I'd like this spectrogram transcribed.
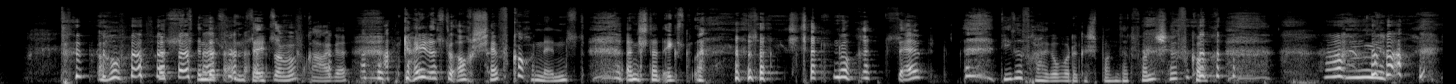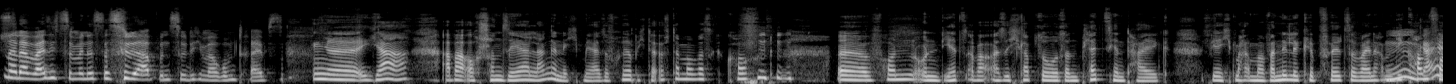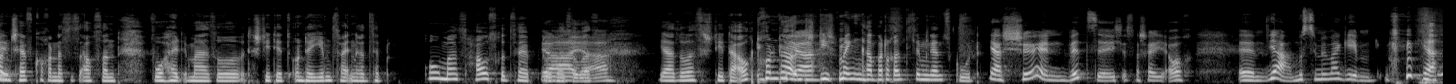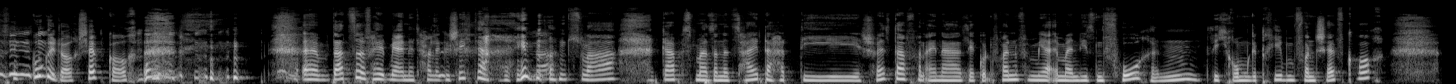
Oh, was ist denn das für eine seltsame Frage? Geil, dass du auch Chefkoch nennst, anstatt extra, anstatt nur Rezept. Diese Frage wurde gesponsert von Chefkoch. Na, da weiß ich zumindest, dass du da ab und zu dich mal rumtreibst. Äh, ja, aber auch schon sehr lange nicht mehr. Also früher habe ich da öfter mal was gekocht äh, von und jetzt aber, also ich glaube so so ein Plätzchenteig. Wie ich mache immer Vanillekipfel zu Weihnachten. Die Mm, kommen geil. von Chefkoch und das ist auch so ein, wo halt immer so, das steht jetzt unter jedem zweiten Rezept Omas Hausrezept Ja, oder sowas. ja. Ja, sowas steht da auch drunter Ja. und die schmecken aber trotzdem ganz gut. Ja, schön, witzig. Ist wahrscheinlich auch, ähm, ja, musst du mir mal geben. Ja, google doch, Chefkoch. ähm, dazu fällt mir eine tolle Geschichte ein. Und zwar gab es mal so eine Zeit, da hat die Schwester von einer sehr guten Freundin von mir immer in diesen Foren sich rumgetrieben von Chefkoch.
